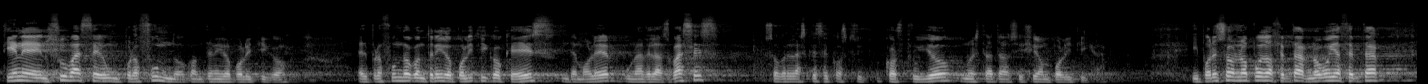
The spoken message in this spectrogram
tiene en su base un profundo contenido político, el profundo contenido político que es demoler una de las bases sobre las que se construyó nuestra transición política. Y por eso no puedo aceptar, no voy a aceptar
